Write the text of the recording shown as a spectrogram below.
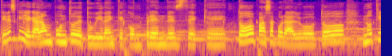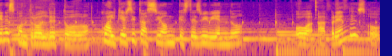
tienes que llegar a un punto de tu vida en que comprendes de que todo pasa por algo, todo, no tienes control de todo. Cualquier situación que estés viviendo o aprendes o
